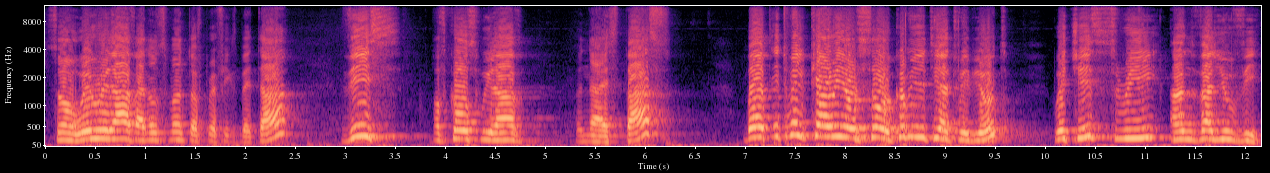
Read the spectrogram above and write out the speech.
so we will have announcement of prefix beta, this of course, will have a nice path, but it will carry also a community attribute, which is 3 and value v.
